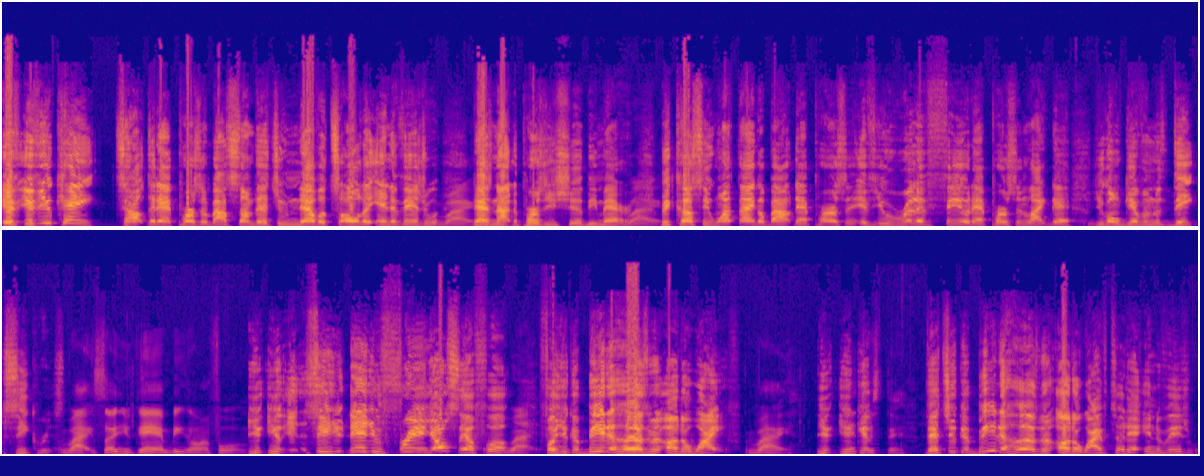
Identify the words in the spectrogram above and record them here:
If if you can't talk to that person about something that you never told an individual, Right. that's not the person you should be married. Right. Because see, one thing about that person, if you really feel that person like that, you're gonna give them the deep secrets. Right. So you can be going forward. You you see you then you freeing yourself up Right. for you could be the husband or the wife. Right. You you get Interesting. that you could be the husband or the wife to that individual.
